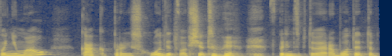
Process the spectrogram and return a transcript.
понимал, как происходит вообще твоя, в принципе, твоя работа. Это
